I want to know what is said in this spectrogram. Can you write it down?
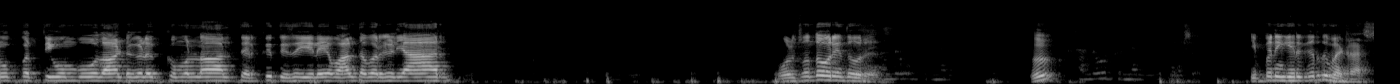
முப்பத்தி ஒன்பது ஆண்டுகளுக்கு முன்னால் தெற்கு திசையிலே வாழ்ந்தவர்கள் யார்? உங்களுக்கு சொந்த ஊர் எந்த ஊர்? ம் இப்போ நீங்கள் இருக்கிறது மெட்ராஸ்.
